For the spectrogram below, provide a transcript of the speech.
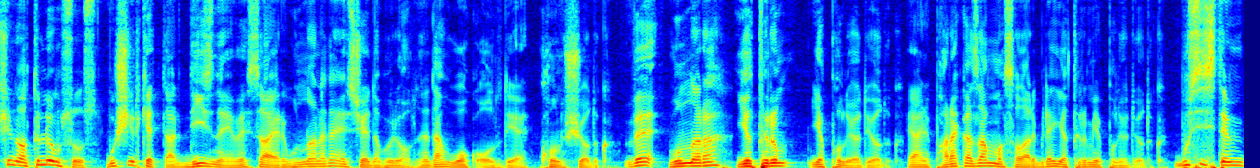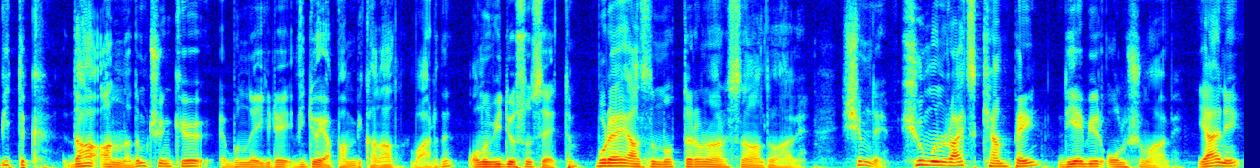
Şimdi hatırlıyor musunuz? Bu şirketler Disney vesaire bunlar neden SJW oldu? Neden Walk oldu diye konuşuyorduk. Ve bunlara yatırım yapılıyor diyorduk. Yani para kazanmasalar bile yatırım yapılıyor diyorduk. Bu sistemi bir tık daha anladım çünkü bununla ilgili video yapan bir kanal vardı. Onun videosunu seyrettim. Buraya yazdığım notlarımın arasına aldım abi. Şimdi Human Rights Campaign diye bir oluşum abi. Yani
